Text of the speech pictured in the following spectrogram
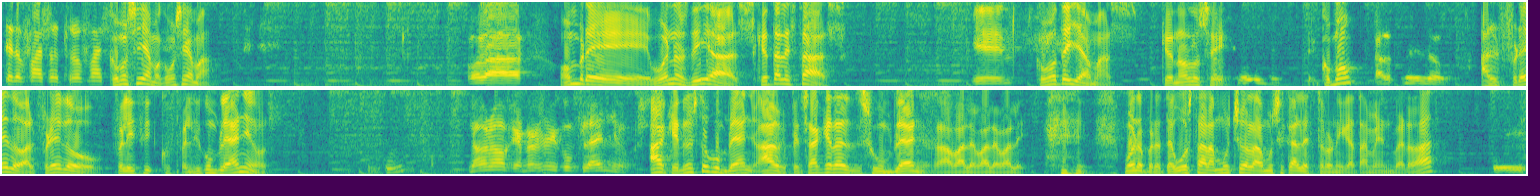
Te lo paso, te lo paso. ¿Cómo se llama? ¿Cómo se llama? Hola, Hombre, buenos días. ¿Qué tal estás? bien. ¿Cómo te llamas? Que no lo sé. ¿Cómo? Alfredo. Alfredo, Alfredo. Feliz, feliz cumpleaños. No, no, que no es mi cumpleaños. Ah, que no es tu cumpleaños. Ah, pensaba que era de su cumpleaños. Ah, vale, vale, vale. bueno, pero te gusta mucho la música electrónica también, ¿verdad? Sí,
